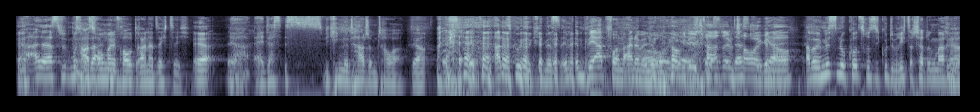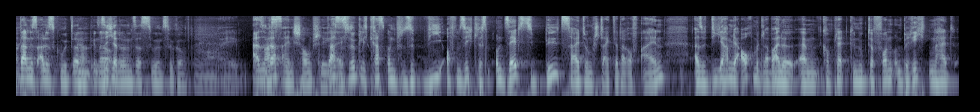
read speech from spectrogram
Ja, also das muss man HSV, sagen. meine Frau 360. Ja. Ja, ey, das ist. Wir kriegen eine Etage im Tower. Ja. Alles gut, wir kriegen das im, im Wert von einer Million. Oh, yeah. yeah. die Etage im Tower, klingt genau. geil. Aber wir müssen nur kurzfristig gute Berichterstattung machen, Ja. dann ist alles gut. Dann Ja, genau. sichert uns das zu in Zukunft. ey, Also was das, ein Schaumschläger. Das ist echt. wirklich krass und wie offensichtlich. Und selbst die Bild-Zeitung steigt ja darauf ein. Also die haben ja auch mittlerweile ähm, komplett genug davon und berichten halt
